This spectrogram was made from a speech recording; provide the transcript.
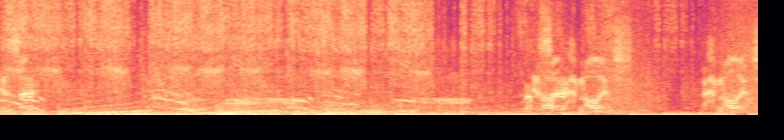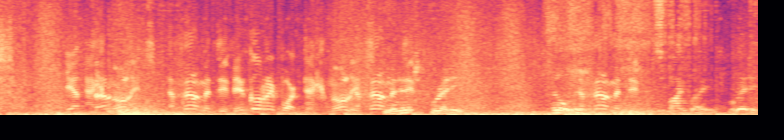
Yes, sir. Yes, sir. Reporting. Acknowledged. Acknowledged. Yes, sir. Acknowledged. Affirmative. Vehicle report. Acknowledged. Unit Affirmative. ready. Building. Affirmative. Spy plane ready.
